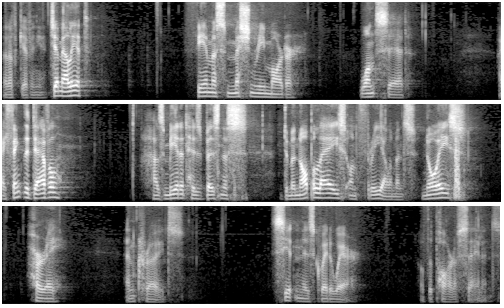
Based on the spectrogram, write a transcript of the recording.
that I've given you. Jim Elliot famous missionary martyr, once said, I think the devil has made it his business to monopolize on three elements noise, hurry, and crowds. Satan is quite aware of the power of silence.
